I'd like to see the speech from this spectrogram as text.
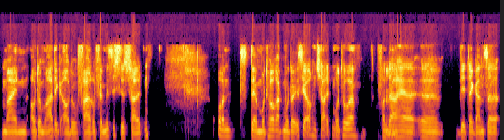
mein Automatikauto fahre, vermisse ich das Schalten. Und der Motorradmotor ist ja auch ein Schaltmotor. Von mhm. daher äh, wird der ganze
